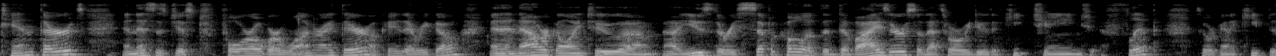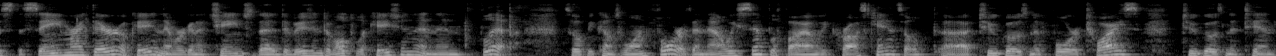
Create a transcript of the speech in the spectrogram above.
10 thirds. And this is just 4 over 1 right there. Okay, there we go. And then now we're going to um, uh, use the reciprocal of the divisor. So that's where we do the keep, change, flip. So we're going to keep this the same right there. Okay, and then we're going to change the division to multiplication and then flip. So it becomes 1 fourth. And now we simplify and we cross cancel. Uh, 2 goes into 4 twice. 2 goes into 10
